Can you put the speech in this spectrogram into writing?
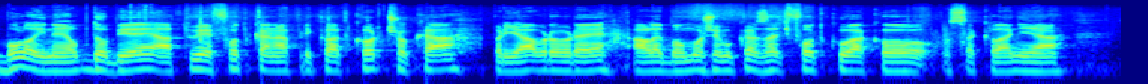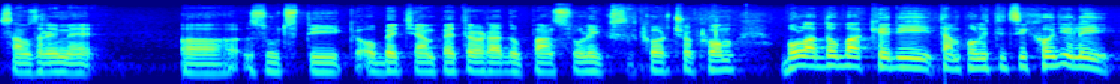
bolo iné obdobie a tu je fotka napríklad Korčoka pri Aurore, alebo môžem ukázať fotku, ako sa klania samozrejme e, z úcty k obeťam Petrohradu, pán Sulík s Korčokom. Bola doba, kedy tam politici chodili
